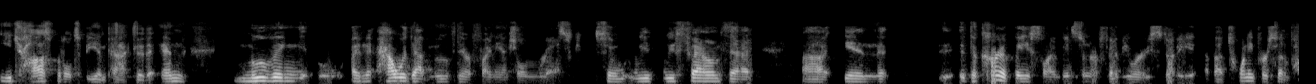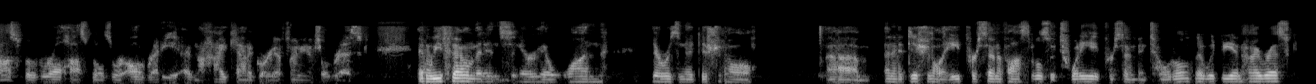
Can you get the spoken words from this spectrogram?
each hospital to be impacted? And moving, and how would that move their financial risk? So we we found that uh, in the current baseline, based on our February study, about 20% of hospital, rural hospitals were already in the high category of financial risk. And we found that in scenario one, there was an additional um, an additional 8% of hospitals, so 28% in total that would be in high risk.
